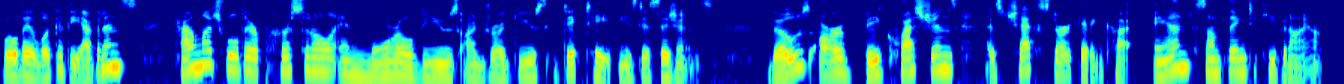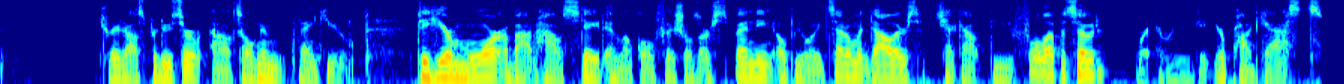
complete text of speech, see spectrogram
Will they look at the evidence? How much will their personal and moral views on drug use dictate these decisions? Those are big questions as checks start getting cut, and something to keep an eye on. Trade Offs producer Alex Olgin, thank you. To hear more about how state and local officials are spending opioid settlement dollars, check out the full episode wherever you get your podcasts.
